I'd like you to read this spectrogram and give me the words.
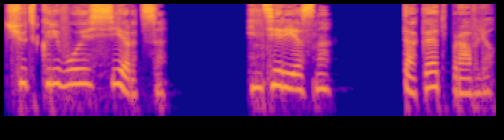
чуть кривое сердце. Интересно. Так и отправлю.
